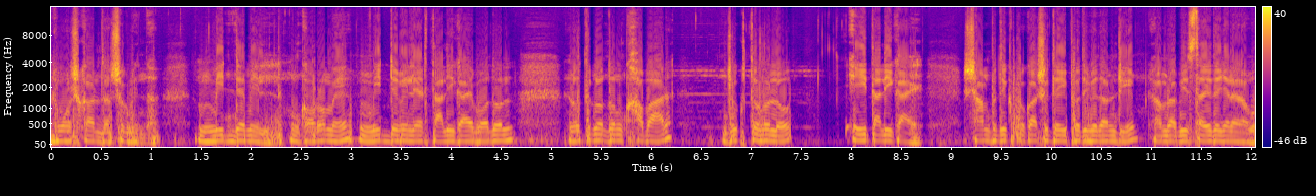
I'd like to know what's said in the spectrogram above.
নমস্কার দর্শকবৃন্দ। মিড ডে মিল গরমে মিড ডে মিলের তালিকায় বদল, নতুন নতুন খাবার যুক্ত হলো এই তালিকায়। সাম্প্রতিক প্রকাশিত এই প্রতিবেদনটি আমরা বিস্তারিত জেনে নেব।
